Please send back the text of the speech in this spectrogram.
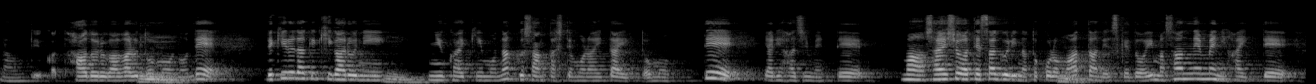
なんていうか、ハードルが上がると思うので、できるだけ気軽に入会金もなく参加してもらいたいと思ってやり始めて、まあ最初は手探りなところもあったんですけど、今3年目に入って、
